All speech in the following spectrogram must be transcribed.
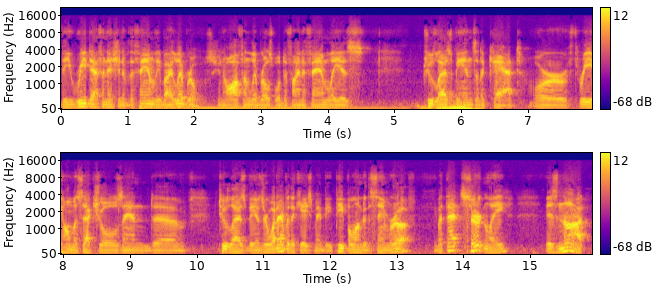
the redefinition of the family by liberals. You know, often liberals will define a family as two lesbians and a cat, or three homosexuals and uh, two lesbians, or whatever the case may be, people under the same roof. But that certainly is not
